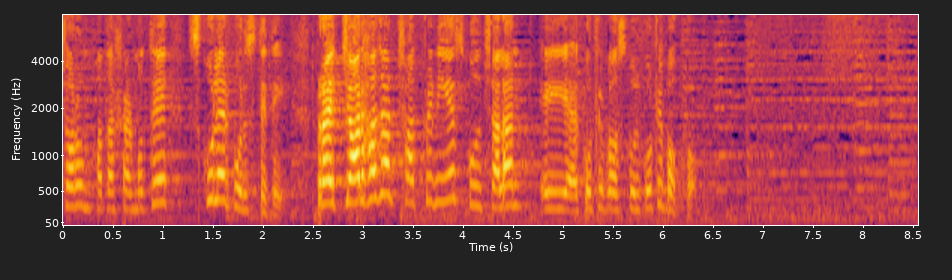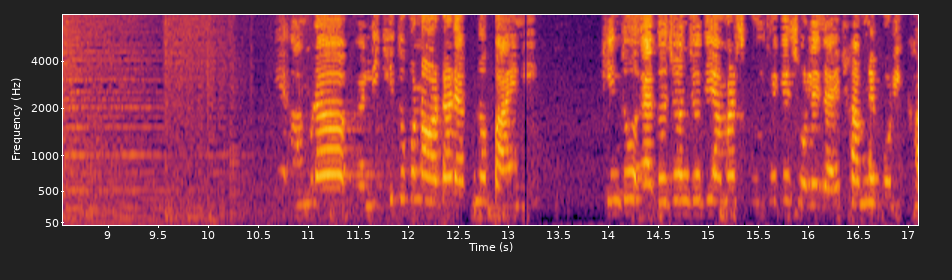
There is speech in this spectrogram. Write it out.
চরম হতাশার মধ্যে স্কুলের পরিস্থিতি। প্রায় চার হাজার ছাত্রী নিয়ে স্কুল চালান এই স্কুল কর্তৃপক্ষ। আমরা লিখিত কোনো অর্ডার এখনও পাইনি। কিন্তু এতজন যদি আমার স্কুল থেকে চলে যায় সামনে পরীক্ষা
